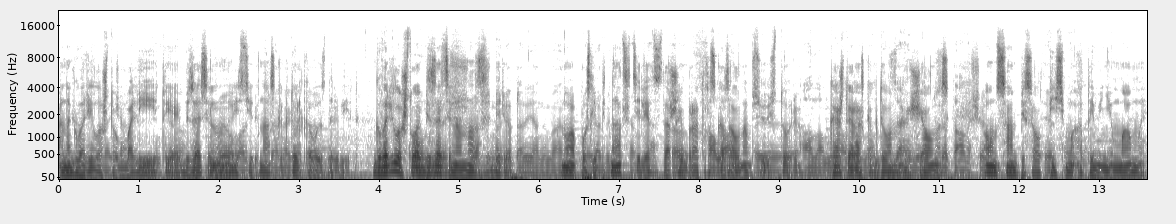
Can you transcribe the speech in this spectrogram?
Она говорила, что болеет и обязательно навестит нас, как только выздоровеет. Говорила, что обязательно нас заберет. Ну а после 15 лет старший брат рассказал нам всю историю. Каждый раз, когда он навещал нас, он сам писал письма от имени мамы,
